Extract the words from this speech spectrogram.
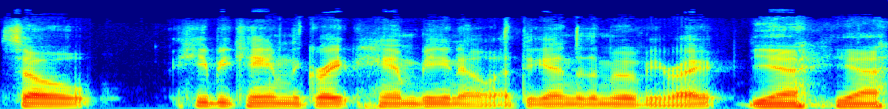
so he became the great Hambino at the end of the movie, right? Yeah, yeah.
